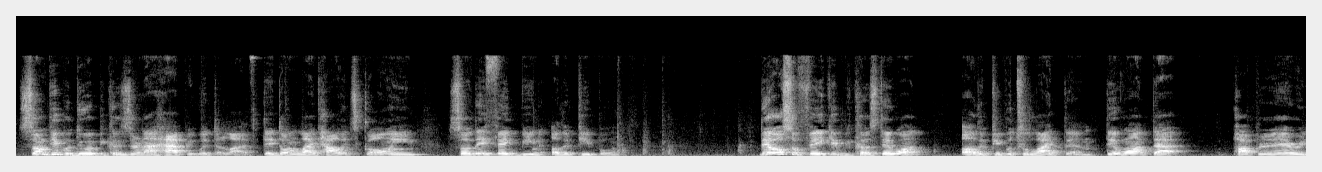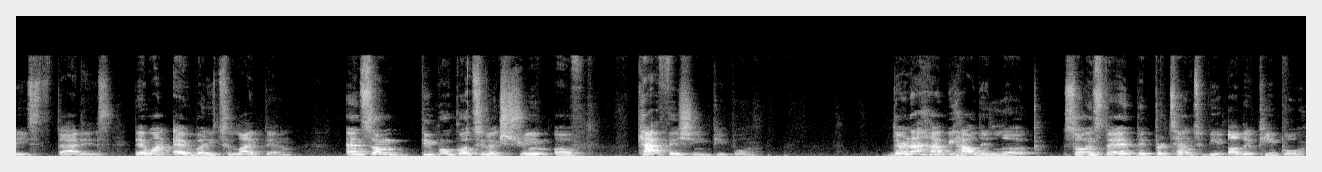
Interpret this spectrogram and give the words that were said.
some people do it because they're not happy with their life. They don't like how it's going, so they fake being other people. They also fake it because they want other people to like them. They want that popularity status. They want everybody to like them. And some people go to the extreme of catfishing people. They're not happy how they look. So instead, they pretend to be other people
